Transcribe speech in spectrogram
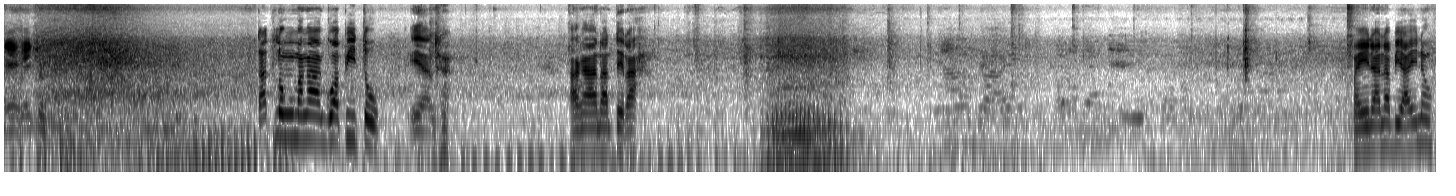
eh, eh, oh. Tatlong mga guwapito. Ayan. Ang uh, natira. Mahina na biyahe, no?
